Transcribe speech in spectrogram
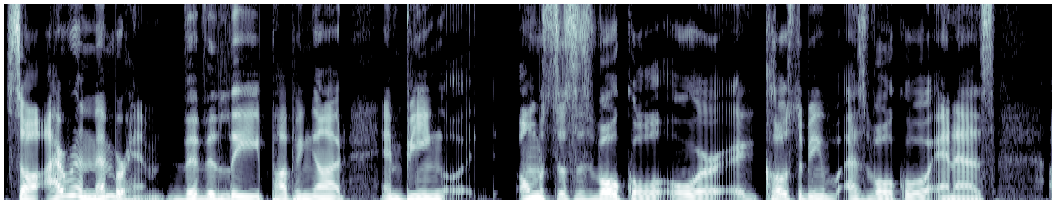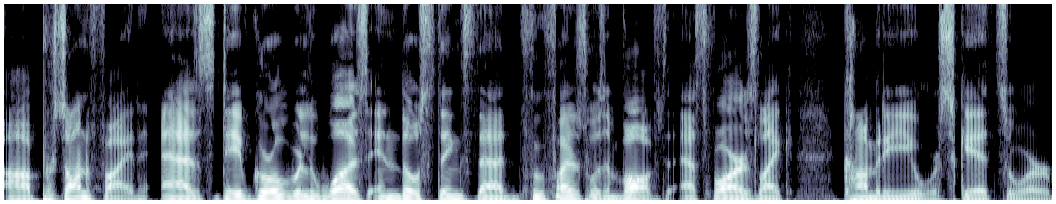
So I remember him vividly popping out and being uh, almost just as vocal or uh, close to being as vocal and as uh, personified as Dave Grohl really was in those things that Foo Fighters was involved, as far as like comedy or skits or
